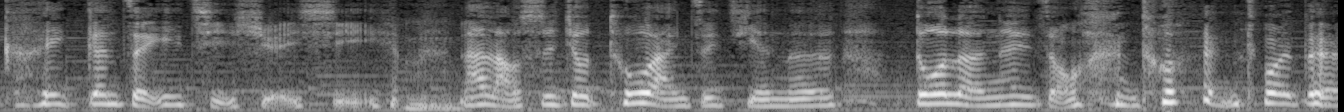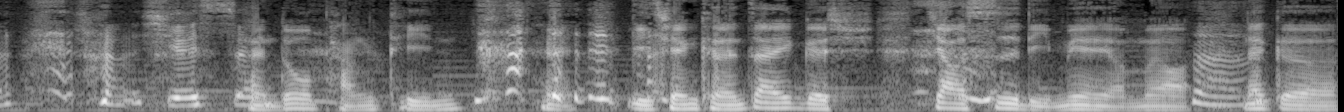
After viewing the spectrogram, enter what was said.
可以跟着一起学习，那老师就突然之间呢。多了那种 很多很多的 学生，很多旁听。以前可能在一个教室里面有没有那个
